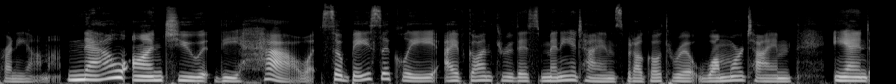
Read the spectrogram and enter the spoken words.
Pranayama. Now, on to the how. So, basically, I've gone through this many a times, but I'll go through it one more time. And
